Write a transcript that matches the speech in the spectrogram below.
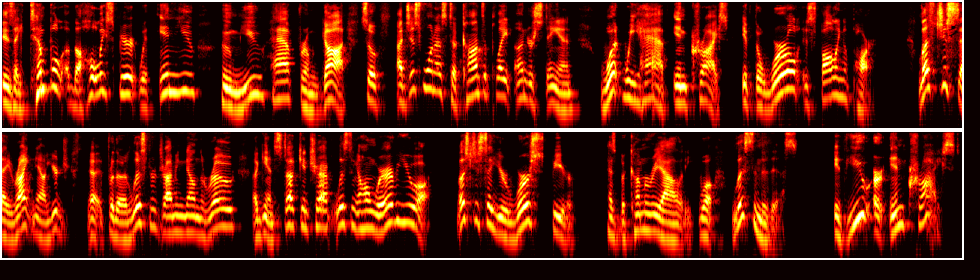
is a temple of the Holy Spirit within you, whom you have from God? So I just want us to contemplate, understand what we have in Christ. If the world is falling apart, Let's just say right now, you're uh, for the listener driving down the road, again, stuck in traffic, listening at home, wherever you are. Let's just say your worst fear has become a reality. Well, listen to this. If you are in Christ,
